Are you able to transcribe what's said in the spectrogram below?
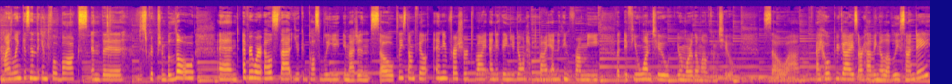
my link is in the info box in the description below and everywhere else that you could possibly imagine. So please don't feel any pressure to buy anything. You don't have to buy anything from me, but if you want to, you're more than welcome to. So um, I hope you guys are having a lovely Sunday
